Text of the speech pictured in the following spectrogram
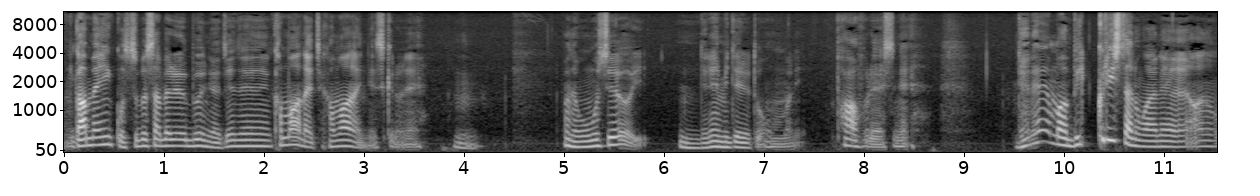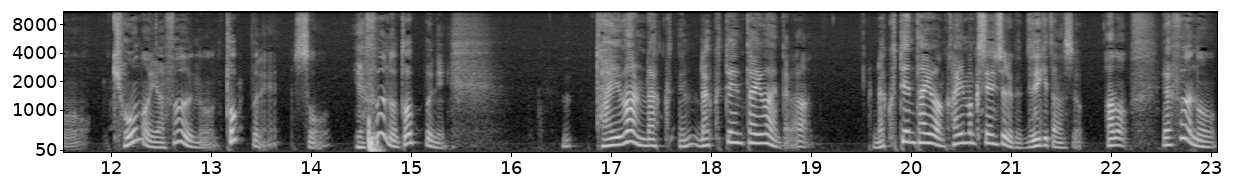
あ画面1個潰される分には全然構わないっちゃ構わないんですけどね。うん。まあでも面白いんでね見てるとほんまに。パワフルやしね。でねまあびっくりしたのがねあの今日のヤフーのトップね。そう。ヤフーのトップに台湾楽楽天台湾やったかな？楽天台湾開幕選手力出てきたんですよ。あのヤフーの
